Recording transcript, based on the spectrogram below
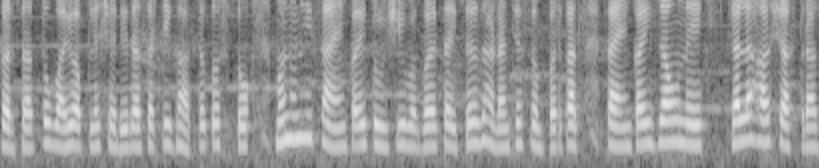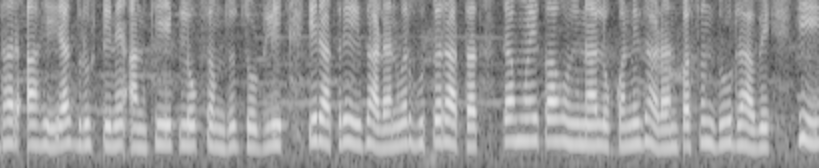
करतात. तो वायू आपल्या शरीरासाठी घातक असतो. म्हणून ही सायंकाळी तुळशी वगळता इतर झाडांच्या संपर्कात सायंकाळी जाऊ नये याला हा शास्त्राधार आहे. याच दृष्टीने आणखी एक लोक समजूत जोडली की रात्री झाडांवर भूतं राहतात त्यामुळे का होईना लोकांनी झाडांपासून दूर राहावे ही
